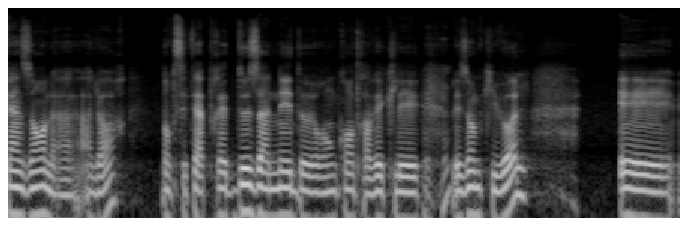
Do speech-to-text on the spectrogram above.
15 ans là, alors. Donc, c'était après deux années de rencontres avec les, mhm. les hommes qui volent. Et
